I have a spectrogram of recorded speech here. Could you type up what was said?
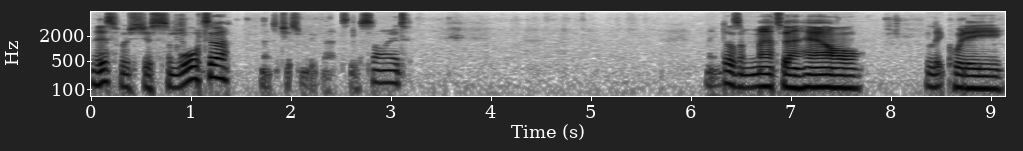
This was just some water. Let's just move that to the side. It doesn't matter how liquidy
